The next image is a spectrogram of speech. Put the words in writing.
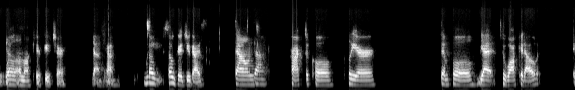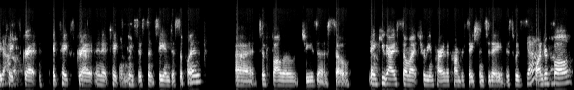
will yeah. unlock your future. Yeah, yeah. So so good, you guys. Sound, yeah. practical, clear, simple, yet to walk it out, it Yeah. takes grit. It takes grit and it takes consistency and discipline uh, to follow Jesus. So thank you guys so much for being part of the conversation today. This was Yeah. wonderful.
